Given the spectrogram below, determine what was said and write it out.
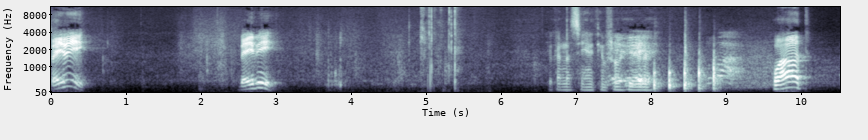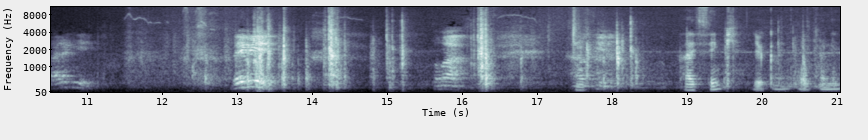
baby, baby. You cannot see anything from here. What? Baby! I think you can open it.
